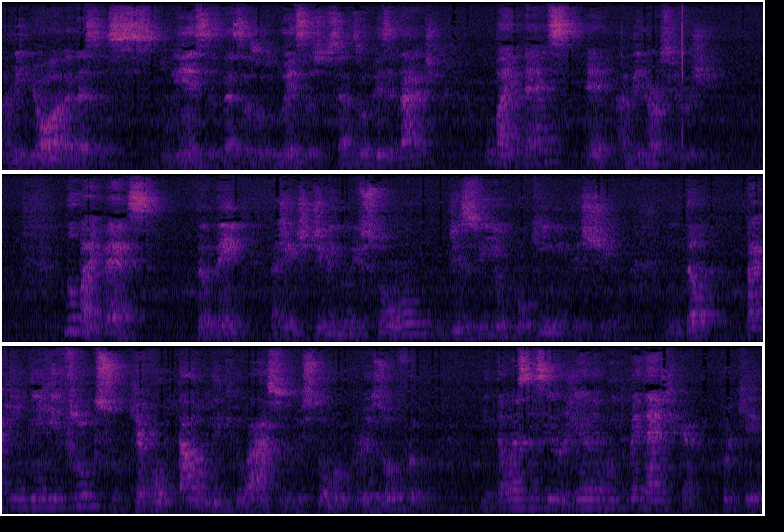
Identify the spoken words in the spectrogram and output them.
a melhora dessas doenças, dessas doenças associadas à obesidade, o bypass é a melhor cirurgia. No bypass, também, a gente diminui o estômago, desvia um pouquinho o intestino. Então, para quem tem refluxo, que é voltar o líquido ácido do estômago para o esôfago, então essa cirurgia é muito benéfica. Por quê?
